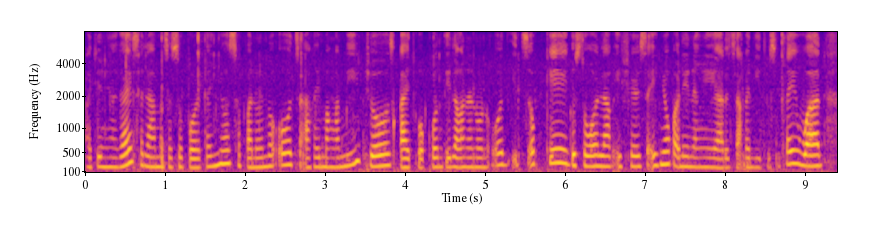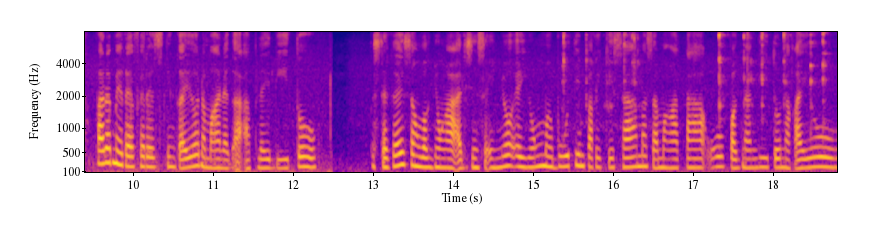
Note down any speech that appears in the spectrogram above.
At yun nga guys, salamat sa suporta nyo, sa panonood, sa aking mga videos. Kahit ko konti lang ang nanonood, it's okay. Gusto ko lang i-share sa inyo kung ano nangyayari sa akin dito sa Taiwan para may reference din kayo na mga nag-a-apply dito. Basta guys, ang wag nyo nga alisin sa inyo ay yung mabuting pakikisama sa mga tao pag nandito na kayo.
